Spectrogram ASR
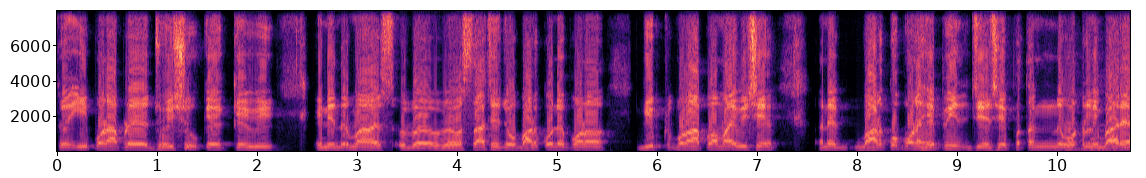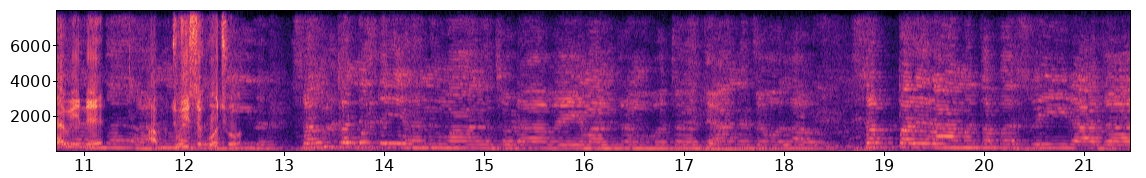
તો એ પણ આપણે જોઈશું કે કેવી એની અંદરમાં વ્યવસ્થા છે, જો બાળકોને પણ ગિફ્ટ પણ આપવામાં આવી છે. અને બાળકો પણ હેપી જે છે, પતંગ હોટલની બહાર આવીને આપ જોઈ શકો છો. હનુમાન રામ તપસ્વી રાજા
